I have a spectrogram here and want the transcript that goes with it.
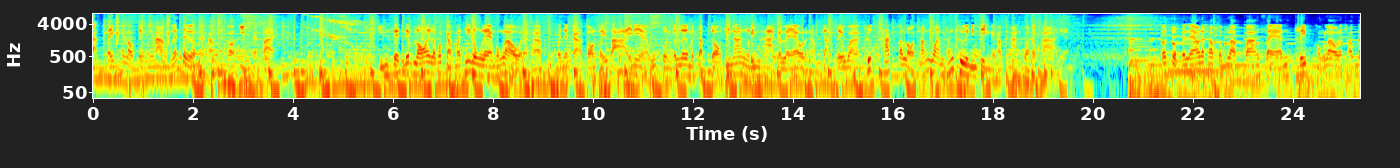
จัดเต็มให้เราเต็มชามเหมือนเดิมนะครับ ก็อิ่มกันไปกินเสร็จเรียบร้อยเราก็กลับมาที่โรงแรมของเรานะครับ บรรยากาศตอนสายๆเนี่ยผู้คนก็เริ่มมาจับจองที่นั่งริมหาดกันแล้วนะครับ จัดได้ว่าคึกคักตลอดทั้งวันทั้งคืนจริง ๆ นะครับ หาดวรรณภาเนี่ย ก็จบไปแล้วนะครับสำหรับบางแสนทริปของเรานะครับณ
